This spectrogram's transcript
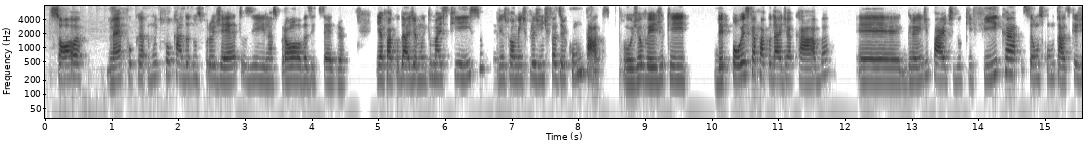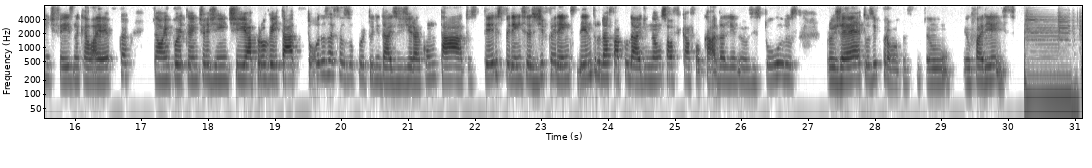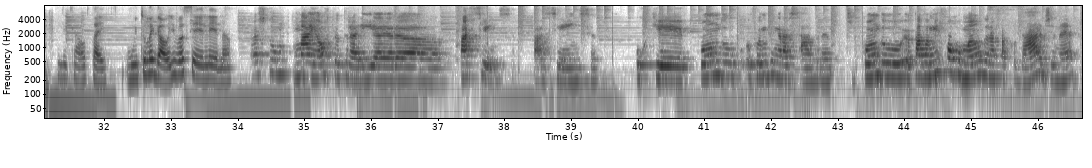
só né, foca muito focada nos projetos e nas provas, etc. E a faculdade é muito mais que isso, principalmente para a gente fazer contatos. Hoje eu vejo que depois que a faculdade acaba, é, grande parte do que fica são os contatos que a gente fez naquela época. Então é importante a gente aproveitar todas essas oportunidades de gerar contatos, ter experiências diferentes dentro da faculdade, não só ficar focada ali nos estudos, projetos e provas. Então eu faria isso. Legal, Thay. Muito legal. E você, Helena? Eu acho que o maior que eu traria era paciência. Paciência. Porque quando. Foi muito engraçado, né? Que quando eu estava me formando na faculdade, né?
